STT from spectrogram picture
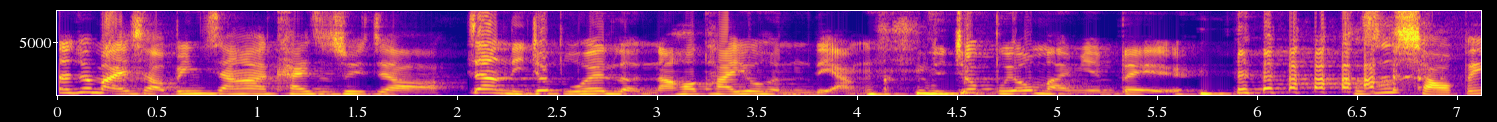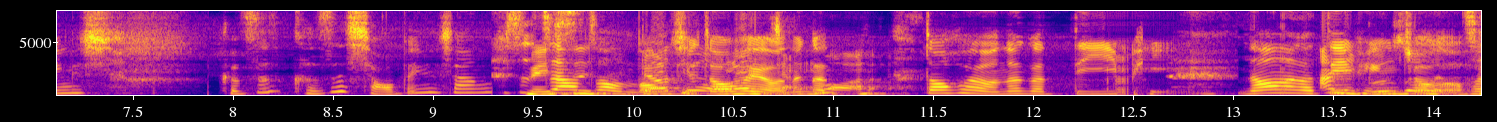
那就买小冰箱啊，开着睡觉啊，这样你就不会冷，然后它又很凉，你就不用买棉被。可是小冰箱。可是可是小冰箱是知道这种东西都会有那个 都会有那个低频，然后那个低频久了会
